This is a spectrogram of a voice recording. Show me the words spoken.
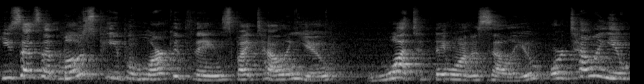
He says that most people market things by telling you what they want to sell you or telling you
